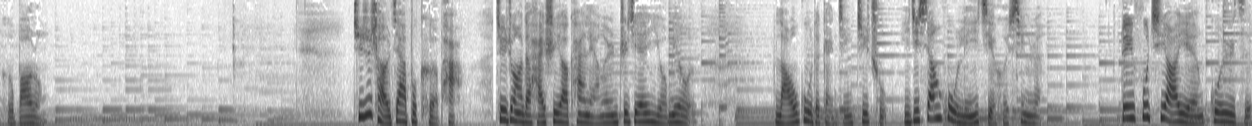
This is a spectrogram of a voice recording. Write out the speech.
和包容。其实吵架不可怕，最重要的还是要看两个人之间有没有牢固的感情基础，以及相互理解和信任。对于夫妻而言，过日子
